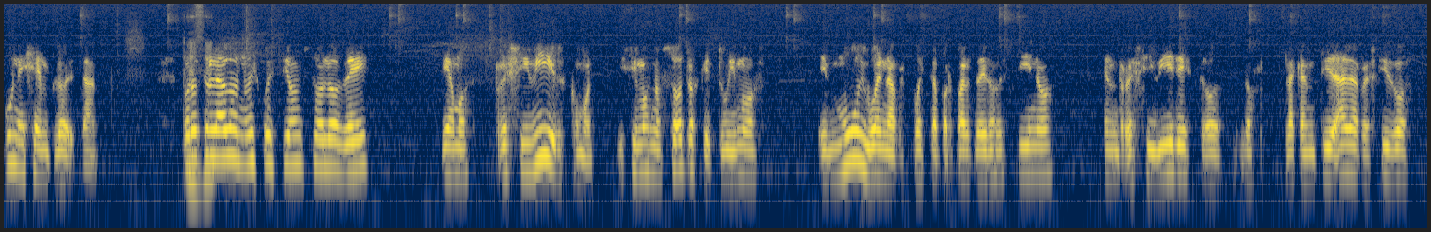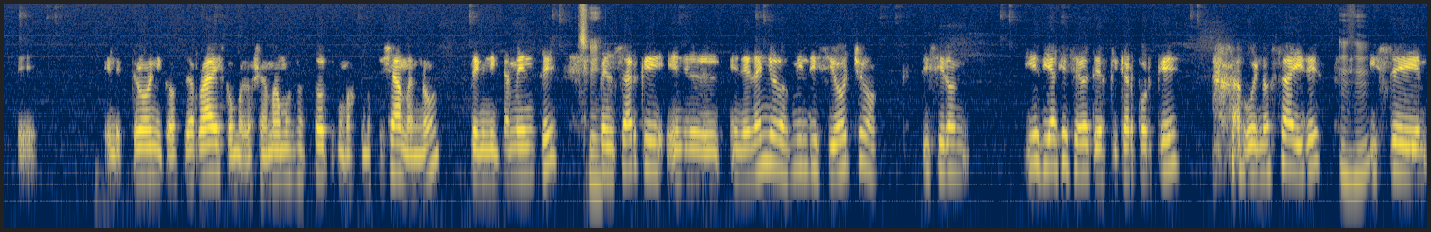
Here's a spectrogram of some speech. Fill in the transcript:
un ejemplo de tanto. Por otro lado, no es cuestión solo de, digamos, recibir, como hicimos nosotros, que tuvimos eh, muy buena respuesta por parte de los vecinos en recibir estos, los, la cantidad de residuos eh, electrónicos, de RAES, como los llamamos nosotros, como, como se llaman, ¿no? Técnicamente, pensar que en el, en el año 2018 se hicieron 10 viajes, y ahora te voy a explicar por qué, a Buenos Aires, y se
